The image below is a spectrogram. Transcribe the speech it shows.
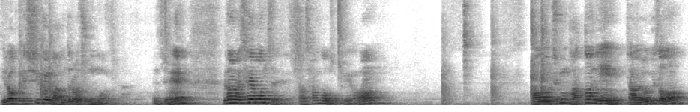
이렇게 식을 만들어 주는 겁니다. 이제 그 다음에 세 번째, 자 3번 볼게요. 어, 지금 봤더니 자 여기서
